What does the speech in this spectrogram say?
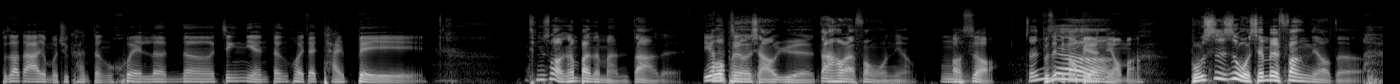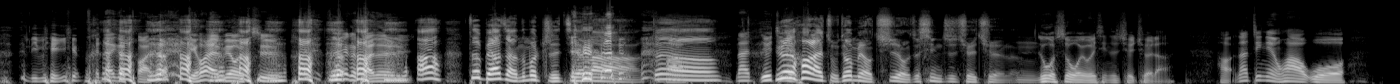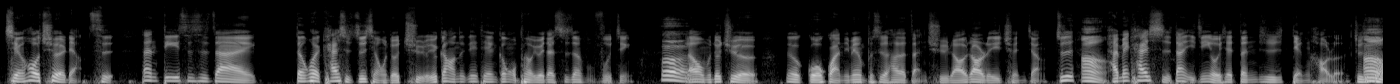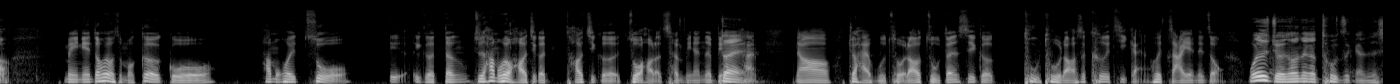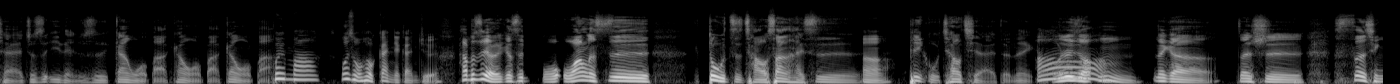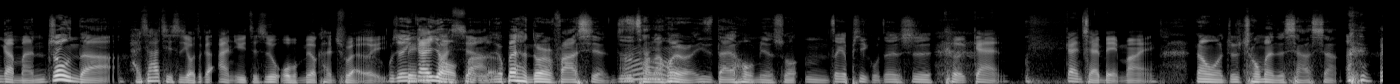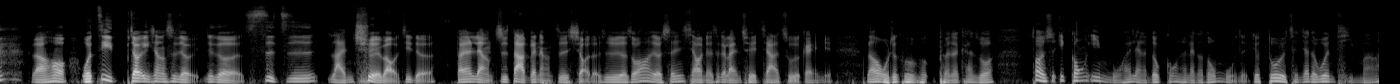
不知道大家有没有去看灯会了呢？今年灯会在台北，听说好像办的蛮大的，因为我朋友想要约，但后来放我鸟。嗯、哦，是哦，真的不是你放别人鸟吗？不是，是我先被放鸟的。你没有参加一个团，你后来没有去那个团的 啊？这不要讲那么直接啦。对啊，那因为后来主就没有去，我就兴致缺缺了。嗯，如果是我，也会兴致缺缺了。好，那今年的话，我前后去了两次，但第一次是在灯会开始之前我就去了，因为刚好那那天跟我朋友约在市政府附近。嗯，然后我们就去了那个国馆里面，不是有它的展区，然后绕了一圈，这样就是嗯，还没开始，但已经有一些灯就是点好了，就是那种。每年都会有什么各国他们会做一一个灯，就是他们会有好几个好几个做好的成品在那边看，然后就还不错。然后主灯是一个兔兔，然后是科技感会眨眼那种。我也觉得说那个兔子感觉起来就是一脸就是干我吧，干我吧，干我吧。会吗？为什么会有干你的感觉？它不是有一个是我我忘了是肚子朝上还是嗯屁股翘起来的那个？嗯、我就说嗯那个。这是色情感蛮重的，啊，还是他其实有这个暗喻，只是我们没有看出来而已。我觉得应该有吧，有被很多人发现，就是常常会有人一直待在后面说，哦、嗯，这个屁股真的是可干，干起来美卖，让我就充满着遐想。然后我自己比较印象是有那个四只蓝雀吧，我记得。反正两只大跟两只小的，就是说哦，有生小鸟，是个蓝雀家族的概念。然后我就跟朋友在看说，到底是一公一母，还是两个都公，两个都母的？有多有成家的问题吗？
